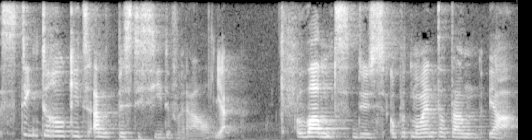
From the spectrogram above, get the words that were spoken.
stinkt er ook iets aan het pesticidenverhaal. Ja. Want dus op het moment dat dan ja,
